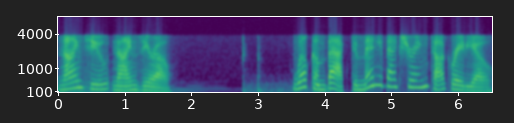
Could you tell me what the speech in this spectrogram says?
9290. Welcome back to Manufacturing Talk Radio.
